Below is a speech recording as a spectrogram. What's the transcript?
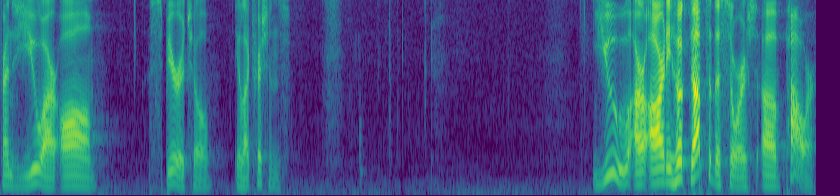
Friends, you are all spiritual electricians. You are already hooked up to the source of power.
